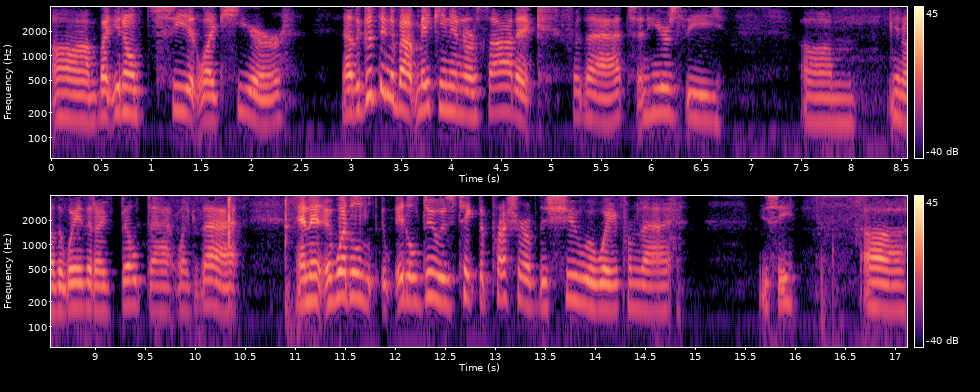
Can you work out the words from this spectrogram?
Um, but you don't see it like here. Now the good thing about making an orthotic for that, and here's the, um, you know, the way that I've built that like that. And it, what it'll, it'll do is take the pressure of the shoe away from that. You see? Uh,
